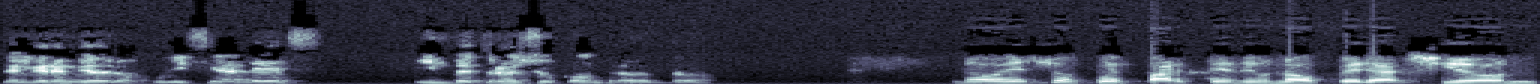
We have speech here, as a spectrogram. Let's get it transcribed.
del gremio de los judiciales impetró en su contra, doctor? No, eso fue parte de una operación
